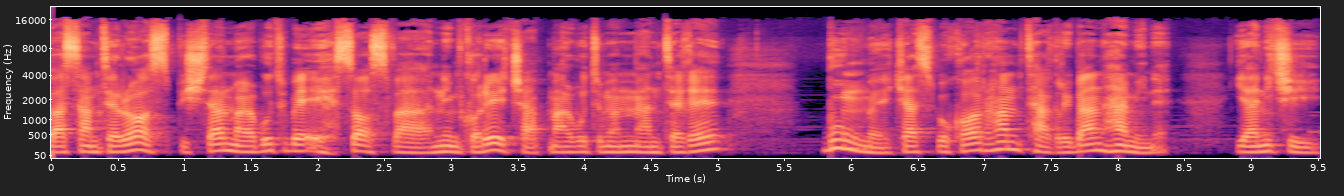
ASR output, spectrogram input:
و سمت راست بیشتر مربوط به احساس و نیمکره چپ مربوط به منطقه بوم کسب و کار هم تقریبا همینه. یعنی چی؟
